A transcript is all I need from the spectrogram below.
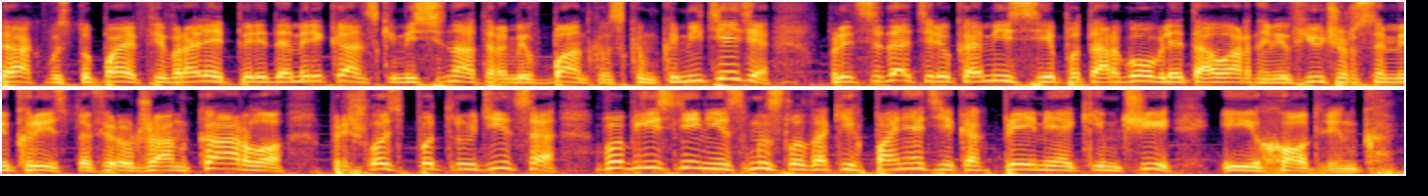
Так, выступая в феврале перед американскими сенаторами в банковском комитете, председателю комиссии по торговле товарными фьючерсами Кристоферу Джан Карло пришлось потрудиться в объяснении смысла таких понятий, как премия кимчи и ходлинг.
